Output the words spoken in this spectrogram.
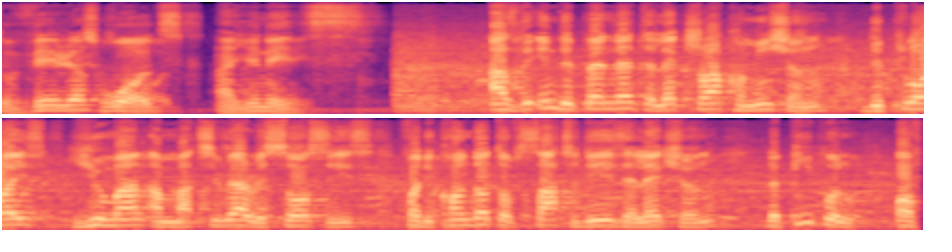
to various wards and units as the Independent Electoral Commission deploys human and material resources for the conduct of Saturday's election, the people of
